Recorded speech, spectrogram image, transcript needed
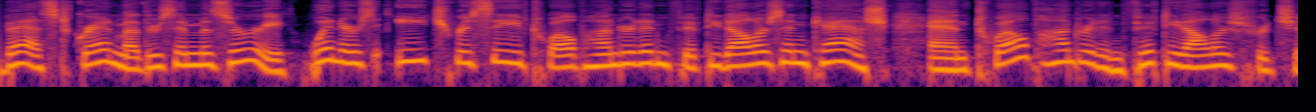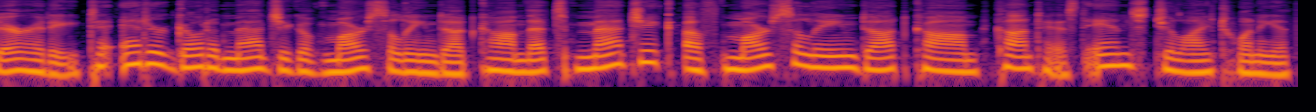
best grandmothers in Missouri. Winners each receive $1,250 in cash and $1,250 for charity. To enter, go to magicofmarceline.com. That's magicofmarceline.com. Contest ends July 20th.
